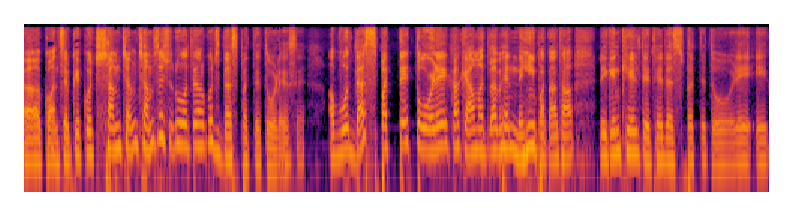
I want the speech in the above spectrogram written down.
कॉन्सेप्ट के कुछ छम छम छम से शुरू होते हैं और कुछ दस पत्ते तोड़े से। अब वो दस पत्ते तोड़े का क्या मतलब है नहीं पता था लेकिन खेलते थे दस पत्ते तोड़े एक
